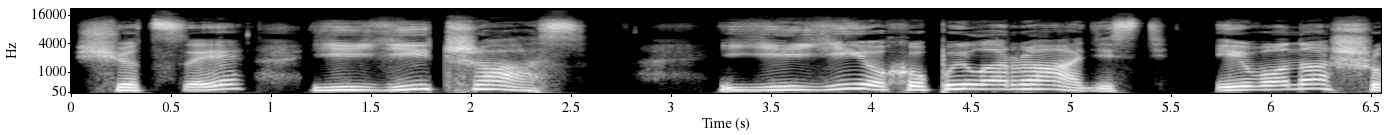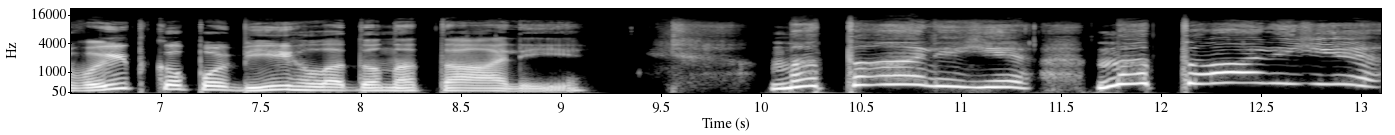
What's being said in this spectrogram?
що це її час. Її охопила радість, і вона швидко побігла до Наталії. Наталіє, Наталіє,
